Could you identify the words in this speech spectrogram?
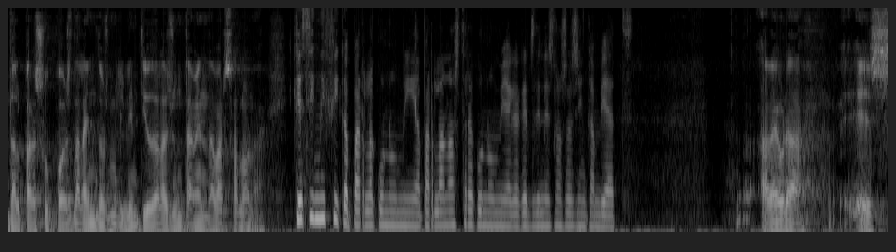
del pressupost de l'any 2021 de l'Ajuntament de Barcelona. Què significa per l'economia, per la nostra economia, que aquests diners no s'hagin canviat? A veure, és,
